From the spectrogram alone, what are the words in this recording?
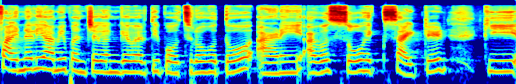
फायनली आम्ही पंचगंगेवरती पोचलो होतो आणि आय वॉज सो एक्सायटेड की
